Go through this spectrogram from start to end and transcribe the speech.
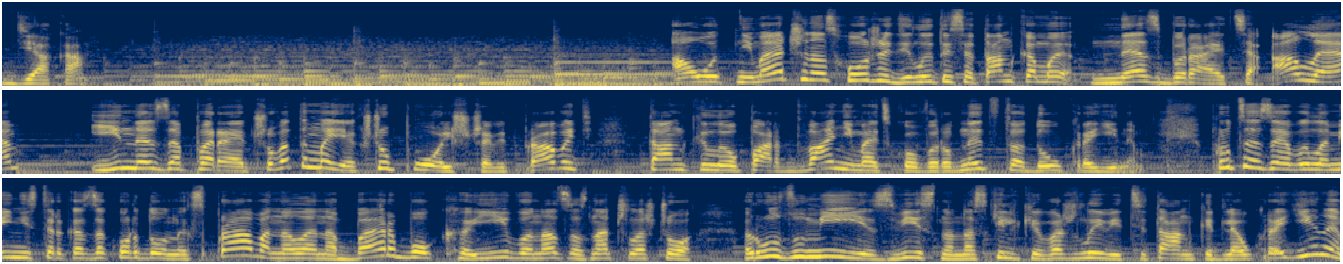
дяка. А от Німеччина, схоже, ділитися танками не збирається, але і не заперечуватиме, якщо Польща відправить танки Леопард 2 німецького виробництва до України. Про це заявила міністерка закордонних справ Аналена Бербок. І вона зазначила, що розуміє, звісно, наскільки важливі ці танки для України.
